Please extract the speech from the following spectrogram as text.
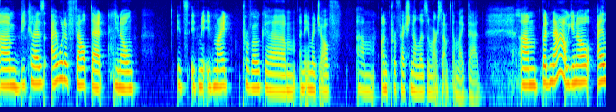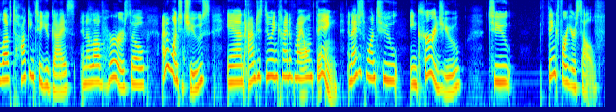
um, because I would have felt that you know, it's it it might provoke um, an image of um, unprofessionalism or something like that. Um, but now, you know, I love talking to you guys and I love her, so I don't want to choose, and I'm just doing kind of my own thing, and I just want to encourage you to think for yourself.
